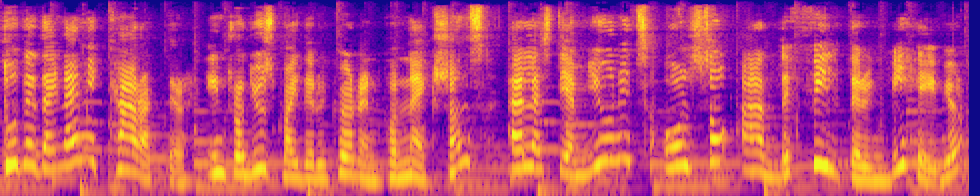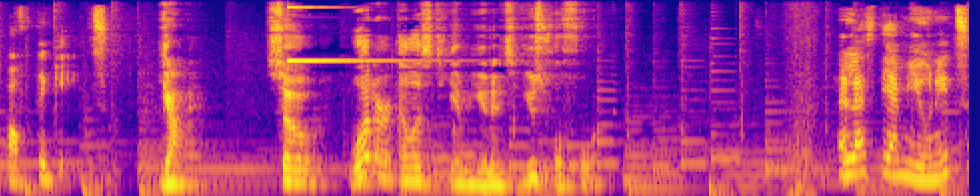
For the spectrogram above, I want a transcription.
To the dynamic character introduced by the recurrent connections, LSTM units also add the filtering behavior of the gates. Got it. So, what are LSTM units useful for? LSTM units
